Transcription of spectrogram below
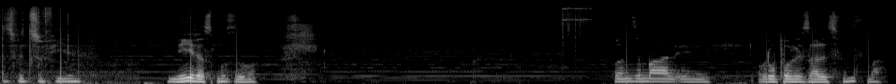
Das wird zu viel. Nee, das muss so. Sollen sie mal in Europa Universalis 5 machen.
